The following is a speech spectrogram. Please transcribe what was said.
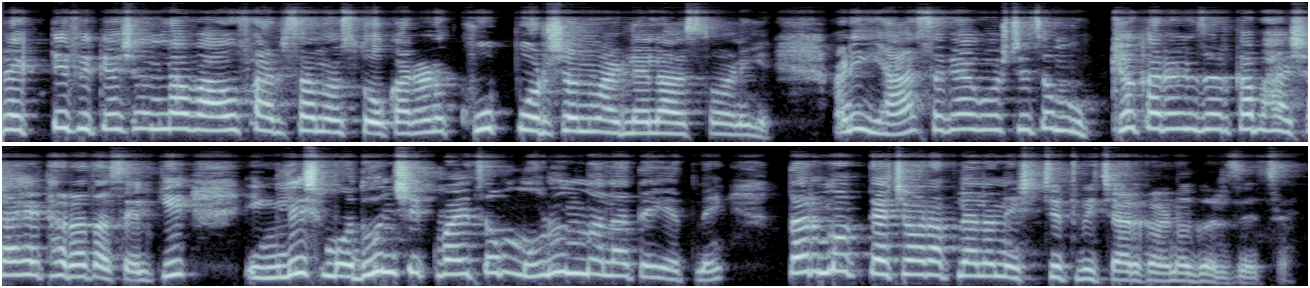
रेक्टिफिकेशनला वाव फारसा नसतो कारण खूप पोर्शन वाढलेला असतो आणि आणि ह्या सगळ्या गोष्टीचं मुख्य कारण जर का भाषा हे ठरत असेल की इंग्लिश मधून शिकवायचं म्हणून मला ते येत नाही तर मग त्याच्यावर आपल्याला निश्चित विचार करणं गरजेचं आहे.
